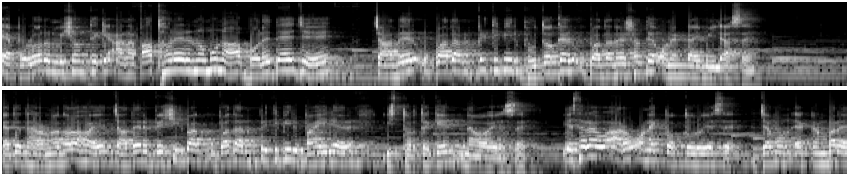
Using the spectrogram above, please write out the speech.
অ্যাপোলোর মিশন থেকে আনা পাথরের নমুনা বলে দেয় যে চাঁদের উপাদান পৃথিবীর ভূতকের উপাদানের সাথে অনেকটাই মিল আছে। এতে ধারণা করা হয় চাঁদের বেশিরভাগ উপাদান পৃথিবীর বাইরের স্তর থেকে নেওয়া হয়েছে। এছাড়াও আরও অনেক তত্ত্ব রয়েছে, যেমন এক নম্বরে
